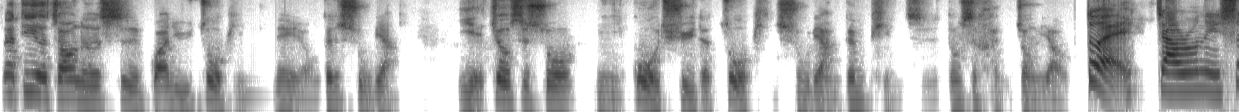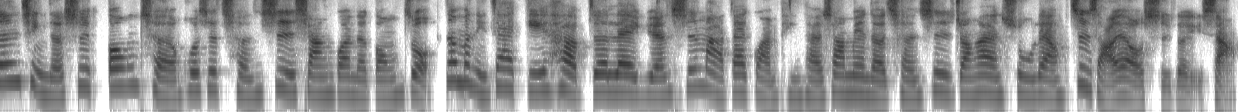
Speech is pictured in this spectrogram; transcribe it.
那第二招呢是关于作品内容跟数量。也就是说，你过去的作品数量跟品质都是很重要的。对，假如你申请的是工程或是城市相关的工作，那么你在 GitHub 这类原始码代管平台上面的城市专案数量至少要有十个以上。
